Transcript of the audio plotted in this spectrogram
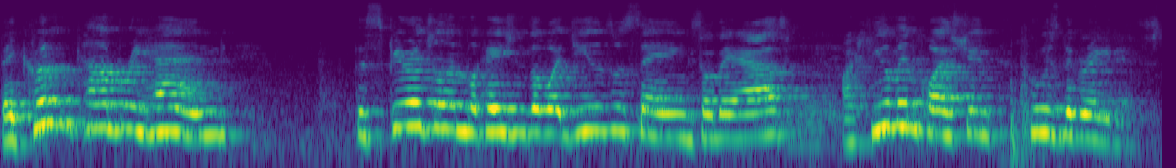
They couldn't comprehend the spiritual implications of what Jesus was saying, so they asked a human question who's the greatest?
